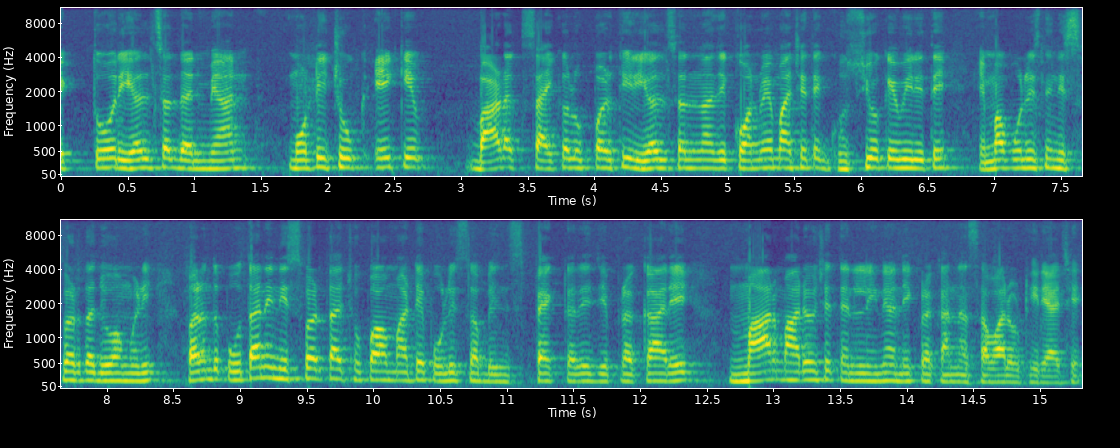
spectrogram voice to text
એક તો રિહર્સલ દરમિયાન મોટી ચૂક એ કે બાળક સાયકલ ઉપરથી રિહર્સલના જે કોન્વેમાં છે તે ઘૂસ્યો કેવી રીતે, એમાં પોલીસની નિષ્ફળતા જોવા મળી. પરંતુ પોતાની નિષ્ફળતા છુપાવવા માટે પોલીસ સબ ઇન્સ્પેક્ટરે જે પ્રકારે માર માર્યો છે તેને લઈને અનેક પ્રકારના સવાલ ઉઠી રહ્યા છે.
